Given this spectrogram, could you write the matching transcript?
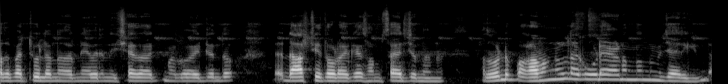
അത് പറ്റൂലെന്ന് പറഞ്ഞ് അവർ നിഷേധാത്മകമായിട്ട് എന്തോ ധാർഷ്ട്യത്തോടെയൊക്കെ സംസാരിച്ചെന്നാണ്. അതുകൊണ്ട് പാവങ്ങളുടെ കൂടെയാണെന്നൊന്നും വിചാരിക്കണ്ട.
